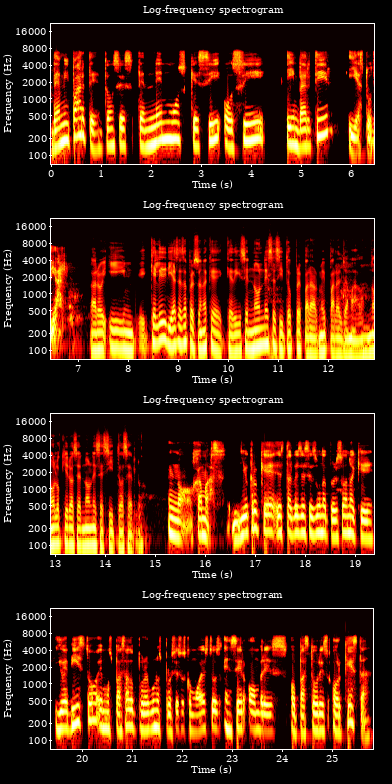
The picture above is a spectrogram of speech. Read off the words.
de mi parte. Entonces, tenemos que sí o sí invertir y estudiar. Claro, ¿y qué le dirías a esa persona que, dice no necesito prepararme para el llamado, no lo quiero hacer, no necesito hacerlo? No, jamás. Yo creo que es, tal vez esa es una persona que yo he visto, hemos pasado por algunos procesos como estos en ser hombres o pastores orquesta,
